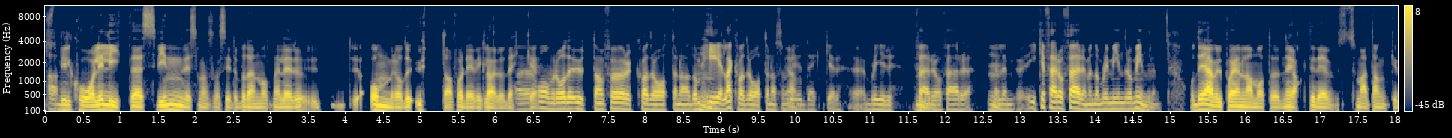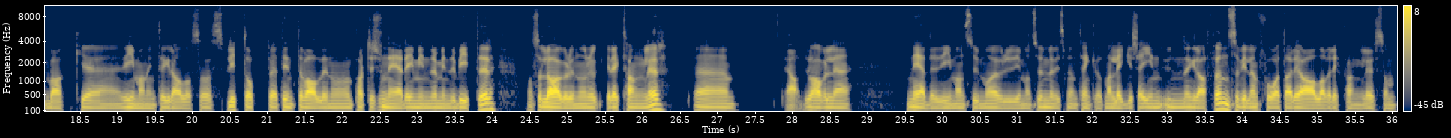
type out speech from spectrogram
Ja. vilkårlig lite svinn, hvis man skal si det på den måten, eller uh, område utafor det vi klarer å dekke. eh, område utanför kvadraterna, de Mm. hela kvadraterna som Ja. vi täcker eh, blir färre Mm. och färre. Mm. Eller inte färre och färre, men de blir mindre och mindre. Mm. Og det er vel på en eller annen måte nøyaktig det som er tanken bak eh, Riemann-integral også. Splitt opp et intervall i noe, partisjonere det i mindre og mindre biter, og så lager du noen rektangler. Eh, ja, du har vel eh, nedre Riemann-sum og øvre Riemann-sum, men hvis man tenker at man legger seg inn under grafen, så vil en få et areal av rektangler som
